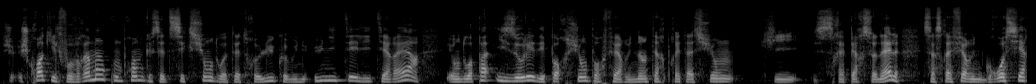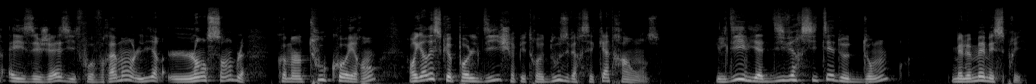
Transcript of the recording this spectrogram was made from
Je, je crois qu'il faut vraiment comprendre que cette section doit être lue comme une unité littéraire et on ne doit pas isoler des portions pour faire une interprétation qui serait personnelle, ça serait faire une grossière exégèse, il faut vraiment lire l'ensemble comme un tout cohérent. Regardez ce que Paul dit, chapitre 12, versets 4 à 11. Il dit il y a diversité de dons, mais le même esprit.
